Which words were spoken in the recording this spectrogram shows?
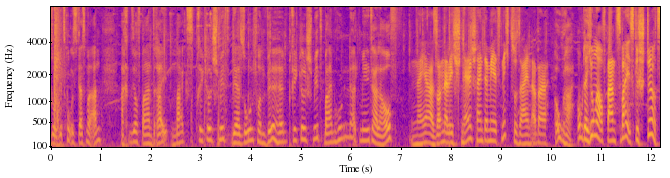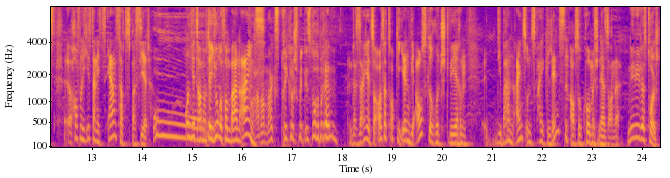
So, jetzt gucken Sie sich das mal an. Achten Sie auf Bahn 3. Max Prickelschmidt, der Sohn von Wilhelm Prickelschmidt beim 100-Meter-Lauf. Naja, sonderlich schnell scheint er mir jetzt nicht zu sein, aber. Oha. Oh, der Junge auf Bahn 2 ist gestürzt. Äh, hoffentlich ist da nichts Ernsthaftes passiert. Und jetzt auch noch der Junge von Bahn 1. Aber Max Prickelschmidt ist noch im Rennen. Das sah jetzt so aus, als ob die irgendwie ausgerutscht wären. Die Bahnen 1 und 2 glänzen auch so komisch in der Sonne. Nee, nee, das täuscht.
